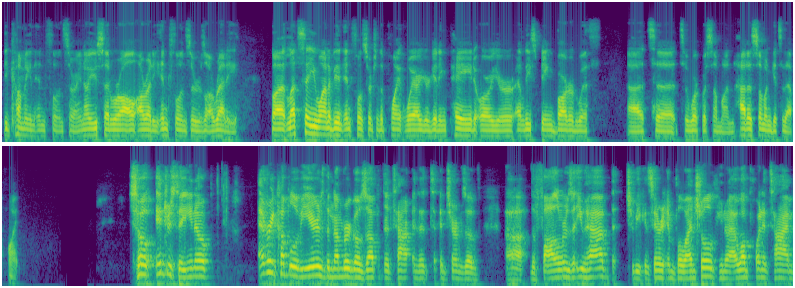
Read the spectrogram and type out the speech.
becoming an influencer? I know you said we're all already influencers already, but let's say you want to be an influencer to the point where you're getting paid or you're at least being bartered with uh, to to work with someone. How does someone get to that point? So interesting. You know, every couple of years the number goes up the to- in, the t- in terms of uh, the followers that you have that should be considered influential. You know, at one point in time,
